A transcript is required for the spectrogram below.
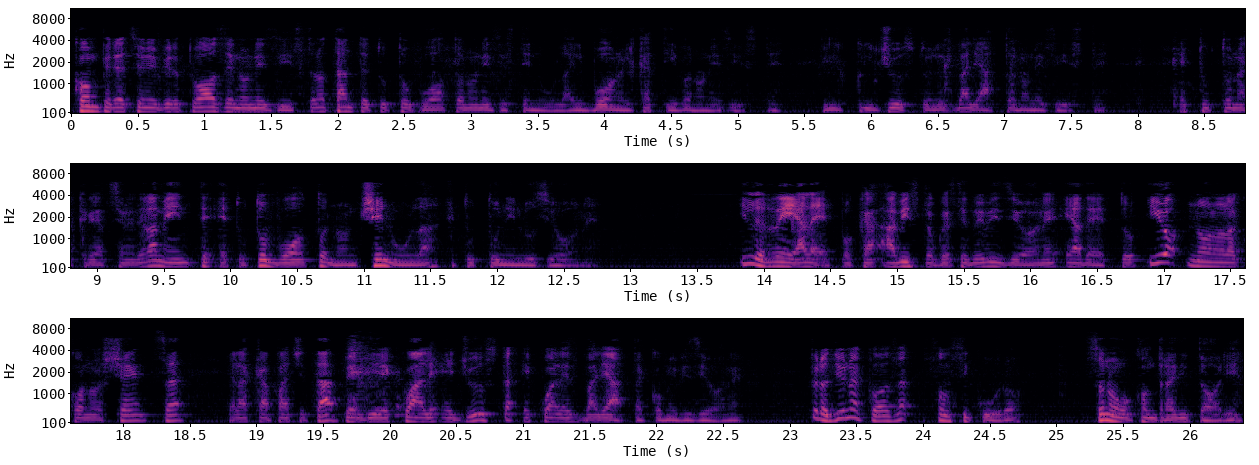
Compiere azioni virtuose non esistono, tanto è tutto vuoto, non esiste nulla, il buono e il cattivo non esiste, il, il giusto e il sbagliato non esiste, è tutta una creazione della mente, è tutto vuoto, non c'è nulla, è tutta un'illusione. Il re all'epoca ha visto queste due visioni e ha detto io non ho la conoscenza e la capacità per dire quale è giusta e quale è sbagliata come visione, però di una cosa sono sicuro, sono contraddittorie.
